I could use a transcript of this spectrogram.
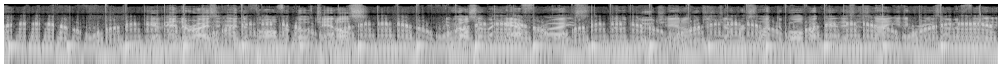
We have end rise and end to fall for both channels. And we also have a half rise on the blue channel, which is jumper selectable. What that is is 90 degrees out of phase.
